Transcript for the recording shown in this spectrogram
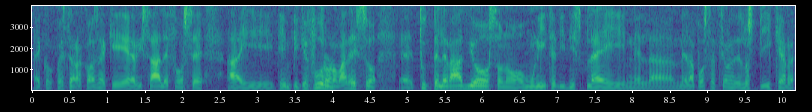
Ecco, questa è una cosa che risale forse ai tempi che furono, ma adesso eh, tutte le radio sono munite di display nella, nella postazione dello speaker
